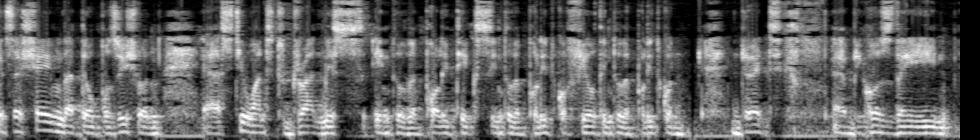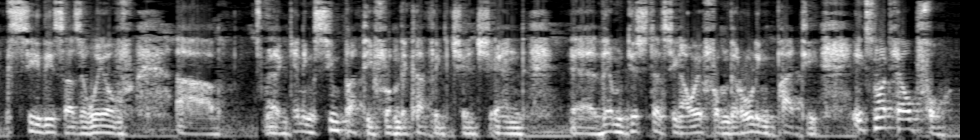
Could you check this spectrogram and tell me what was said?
It's a shame that the opposition uh, still wants to drag this into the politics, into the political field, into the political dirt, uh, because they see this as a way of. Uh, uh, getting sympathy from the Catholic Church and uh, them distancing away from the ruling party. It's not helpful.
